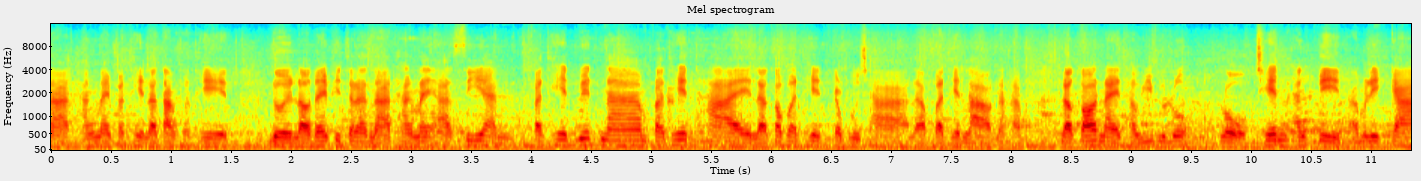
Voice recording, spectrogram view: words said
ณาทั้งในประเทศและต่างประเทศ โดยเราได้พิจารณาทั้งในอาเซียน ประเทศเวียดนาม ประเทศไทย แล้วก็ประเทศกัมพูชา แล้วประเทศลาวนะครับ แล้วก็ในทวีปยุโรปเช่น อังกฤษ อเมริกา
